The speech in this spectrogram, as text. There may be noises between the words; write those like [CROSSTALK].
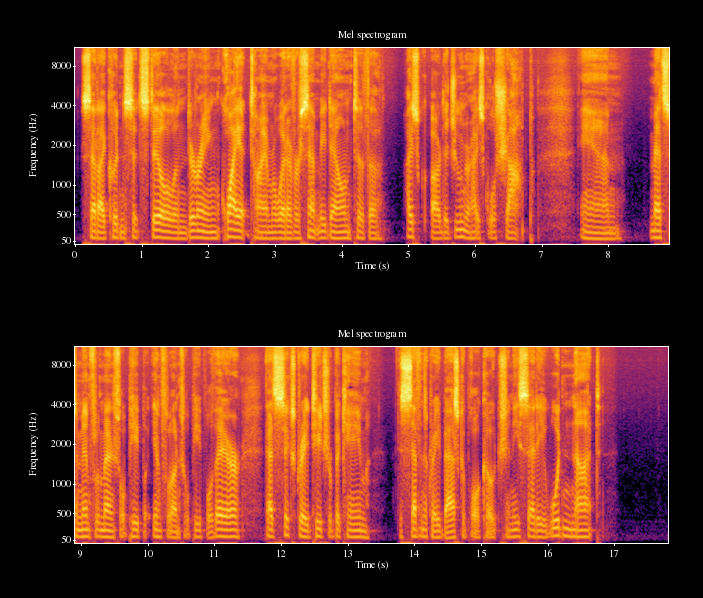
said I couldn't sit still, and during quiet time or whatever, sent me down to the high school or the junior high school shop, and met some influential people. Influential people there. That sixth grade teacher became the seventh grade basketball coach, and he said he would not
